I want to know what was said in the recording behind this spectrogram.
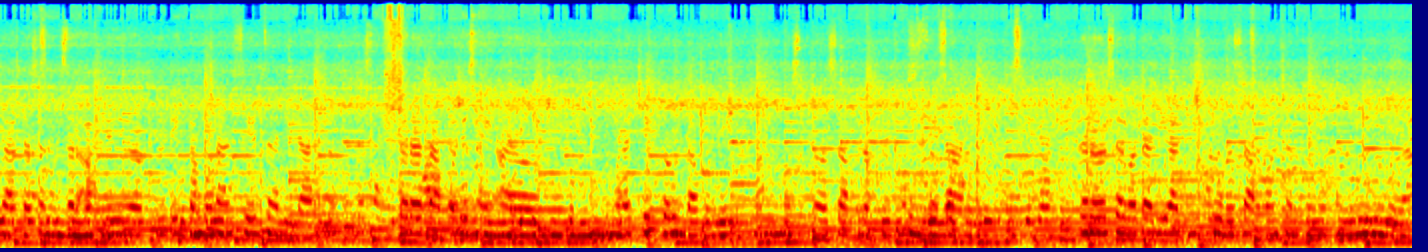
चार तासानंतर आपले छान सेट झालेलं आहे. तर आता आपण हे अ, तुम्हाला चेक करून दाखवते. मस्त असं आपलं पीठ फुललेलं आहे. तर सर्वात आधी आधी थोडंसं आपण चमच्याने हलवून घेऊया.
